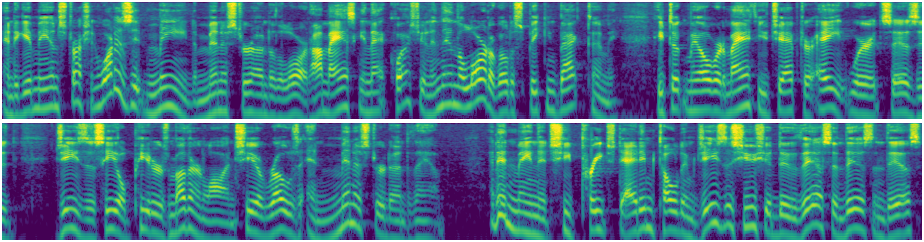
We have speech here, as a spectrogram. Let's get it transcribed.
and to give me instruction. What does it mean to minister unto the Lord? I'm asking that question, and then the Lord will go to speaking back to me. He took me over to Matthew chapter 8, where it says that Jesus healed Peter's mother in law, and she arose and ministered unto them. It didn't mean that she preached at him, told him, Jesus, you should do this and this and this.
